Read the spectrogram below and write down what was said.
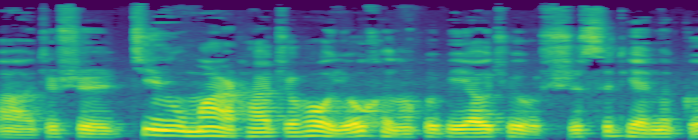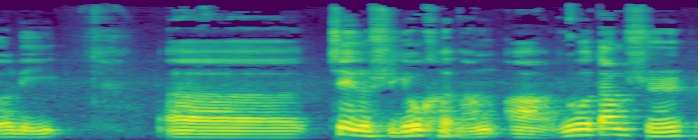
啊，就是进入马耳他之后有可能会被要求有十四天的隔离，呃，这个是有可能啊。如果当时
